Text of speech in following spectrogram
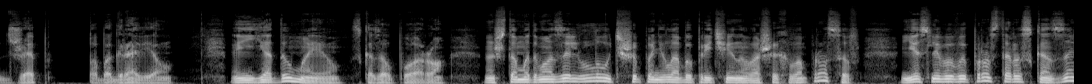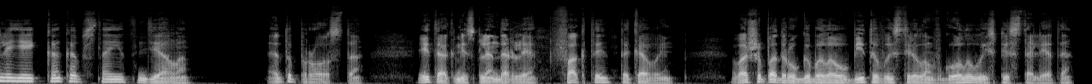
Джеб побагровел. «Я думаю, — сказал Пуаро, — что мадемуазель лучше поняла бы причину ваших вопросов, если бы вы просто рассказали ей, как обстоит дело». «Это просто. Итак, мисс Плендерли, факты таковы. Ваша подруга была убита выстрелом в голову из пистолета,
